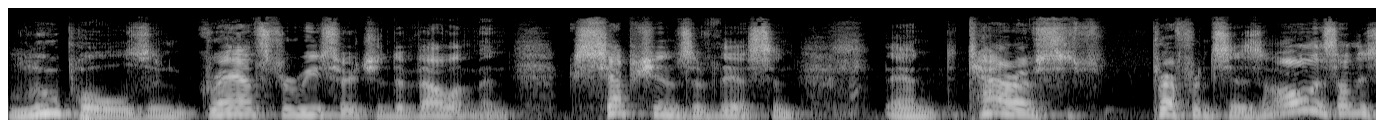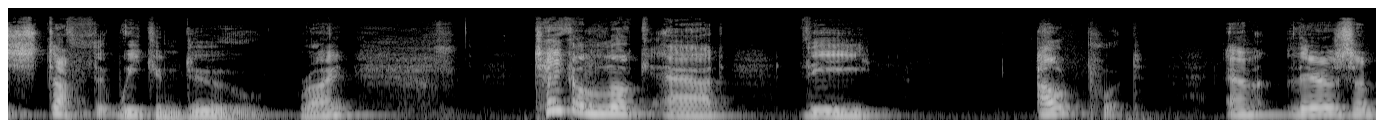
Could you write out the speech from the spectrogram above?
loopholes and grants for research and development, exceptions of this and, and tariffs, preferences, and all this other stuff that we can do, right? Take a look at the output. And there's a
